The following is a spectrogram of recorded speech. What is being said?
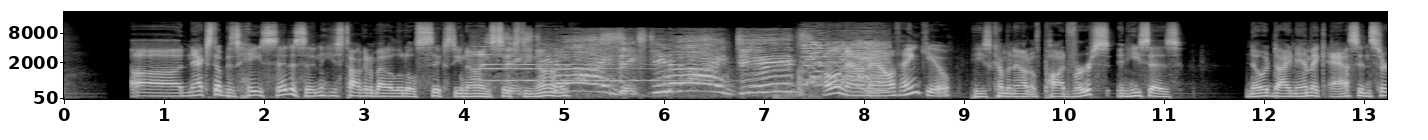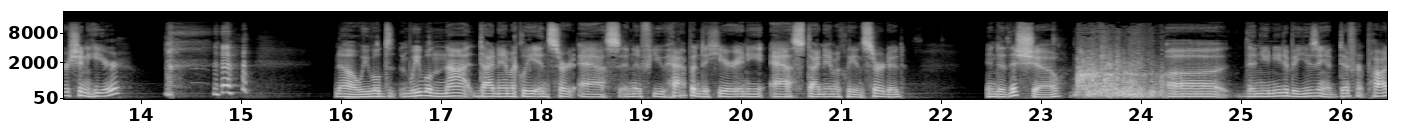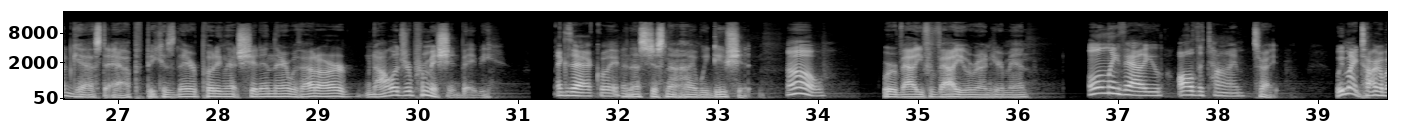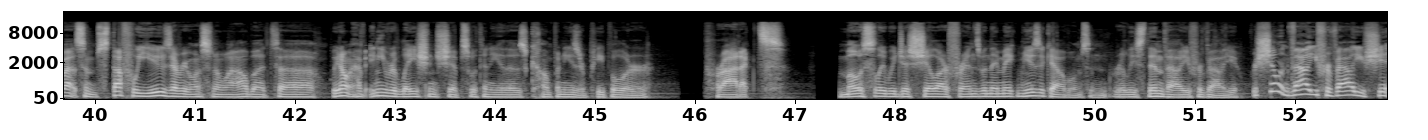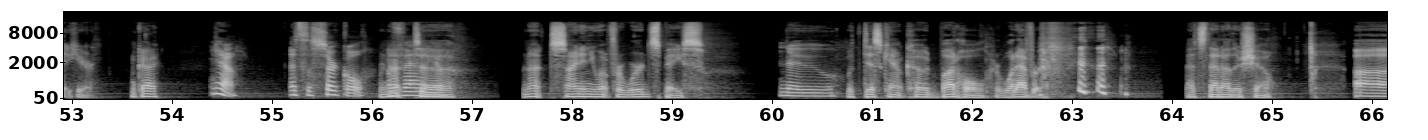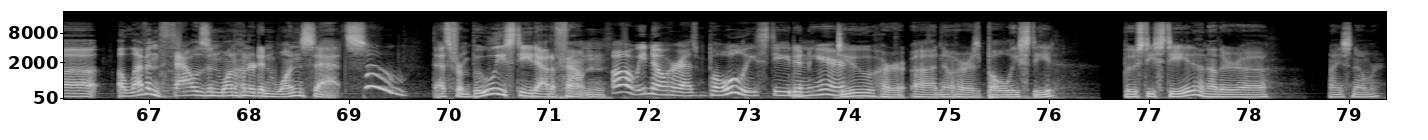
Uh, next up is Hey Citizen. He's talking about a little 6969. 69, dudes! Oh, now, now. Thank you. He's coming out of Podverse and he says, "No dynamic ass insertion here." no, we will we will not dynamically insert ass. And if you happen to hear any ass dynamically inserted into this show, uh, then you need to be using a different podcast app because they're putting that shit in there without our knowledge or permission, baby. Exactly. And that's just not how we do shit. Oh, We're value for value around here, man. Only value all the time. That's right. We might talk about some stuff we use every once in a while, but uh, we don't have any relationships with any of those companies or people or products. Mostly we just shill our friends when they make music albums and release them value for value. We're shilling value for value shit here. Okay? Yeah. That's the circle We're of not value. uh, we're not signing you up for word space no. with discount code butthole or whatever. That's that other show. Uh 11,101 sats. Woo. That's from Booley Steed out of Fountain. Oh, we know her as Bowley Steed in here. do her uh, know her as Bowley Steed, Boosty Steed, another uh, nice number.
